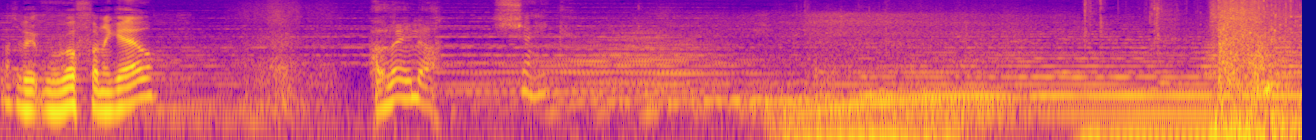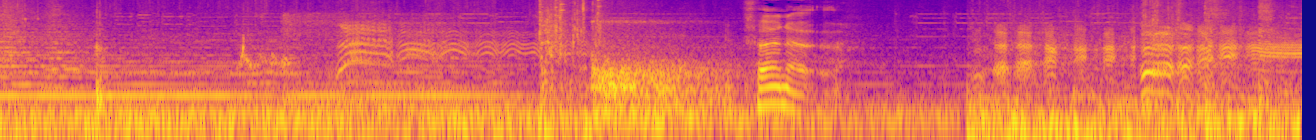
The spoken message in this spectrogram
That's a bit rough on a girl. Helena, Shake. Inferno.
